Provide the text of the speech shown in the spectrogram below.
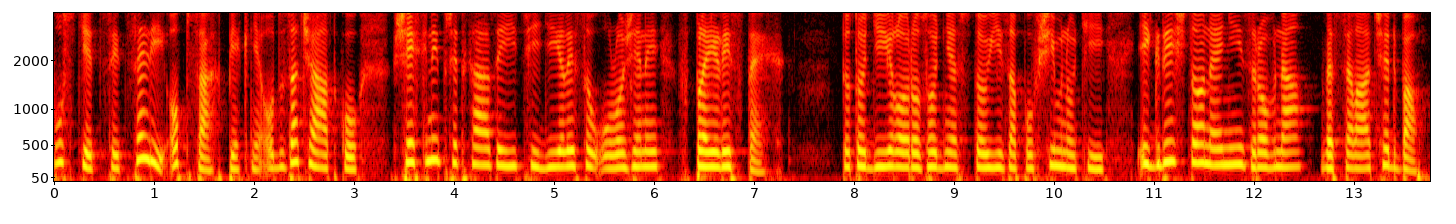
pustit si celý obsah pěkně od začátku, všechny předcházející díly jsou uloženy v playlistech. Toto dílo rozhodně stojí za povšimnutí, i když to není zrovna veselá četba.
